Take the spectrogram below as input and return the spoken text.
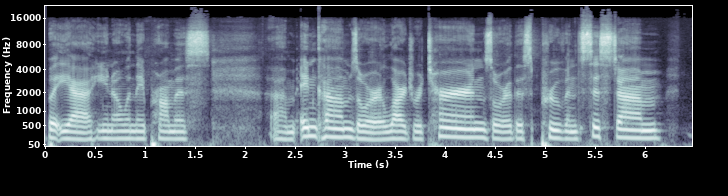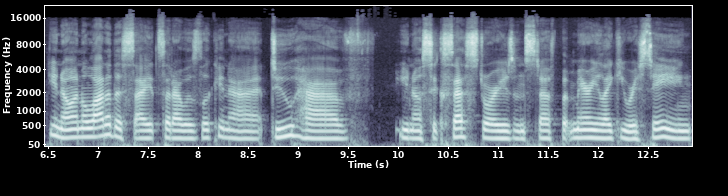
But yeah, you know, when they promise um, incomes or large returns or this proven system, you know, and a lot of the sites that I was looking at do have, you know, success stories and stuff. But Mary, like you were saying,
